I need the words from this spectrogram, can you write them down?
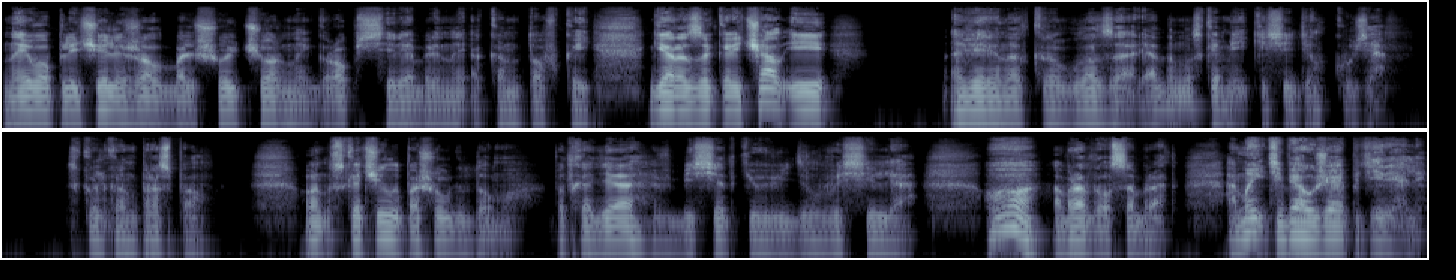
На его плече лежал большой черный гроб с серебряной окантовкой. Гера закричал и... Аверин открыл глаза. Рядом на скамейке сидел Кузя. Сколько он проспал? Он вскочил и пошел к дому. Подходя, в беседке увидел Василя. — О! — обрадовался брат. — А мы тебя уже потеряли.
